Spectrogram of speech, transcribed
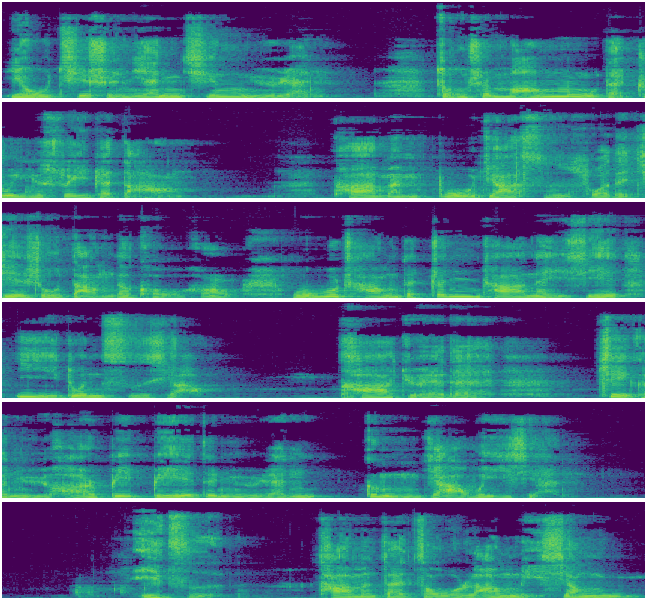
尤其是年轻女人，总是盲目的追随着党。他们不加思索地接受党的口号，无偿地侦查那些异端思想。他觉得这个女孩比别的女人更加危险。一次，他们在走廊里相遇，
